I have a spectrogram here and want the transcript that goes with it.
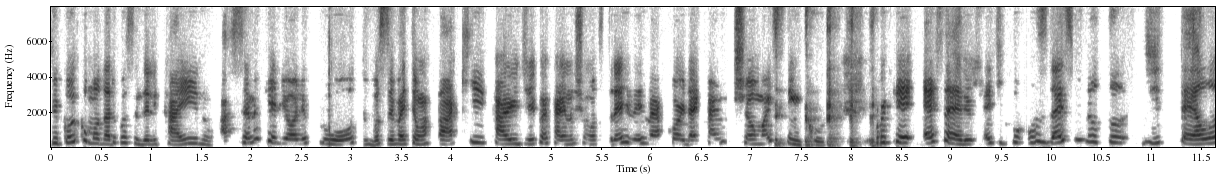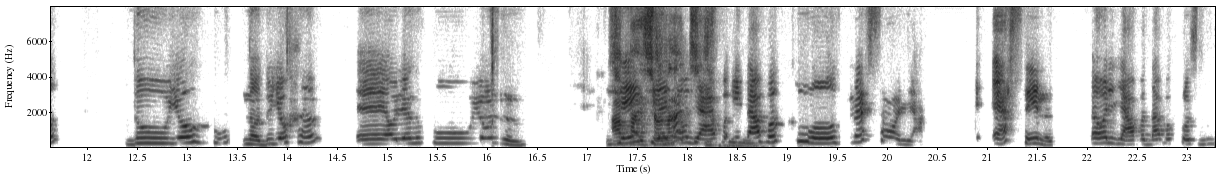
ficou incomodado com a cena dele caindo, a cena que ele olha pro outro, você vai ter um ataque cardíaco, vai cair no chão umas três vezes, vai acordar e cair no chão mais cinco. Porque, é sério, é tipo uns 10 minutos de tela do Yohu, não, do Johan é, olhando pro Yonu. Gente, ele olhava e dava close, não é só olhar, é a cena. Eu olhava, dava close no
